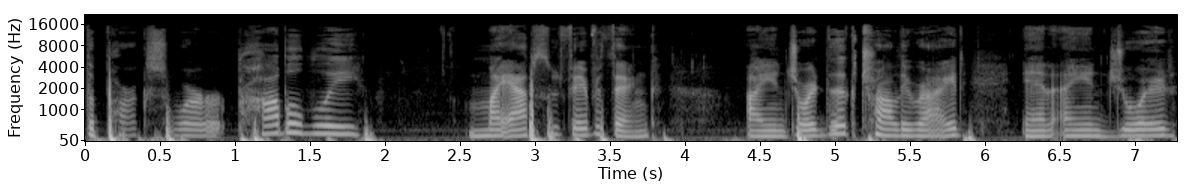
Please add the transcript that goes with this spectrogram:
the parks were probably my absolute favorite thing. I enjoyed the trolley ride and I enjoyed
